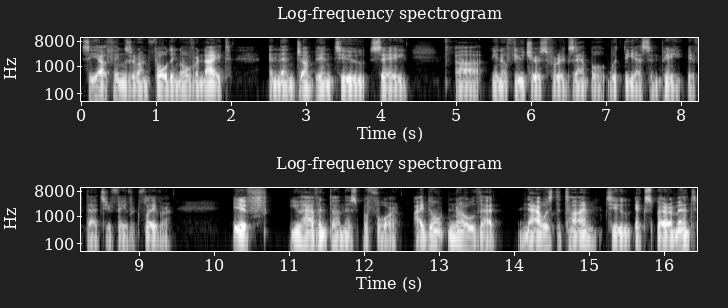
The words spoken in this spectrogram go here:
see how things are unfolding overnight, and then jump into, say, uh, you know, futures, for example, with the S&P, if that's your favorite flavor. If you haven't done this before, I don't know that now is the time to experiment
